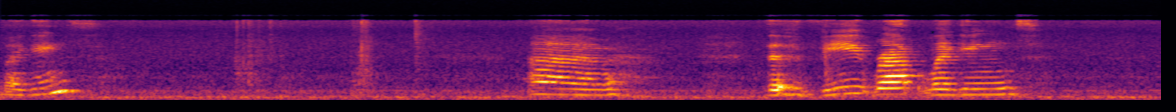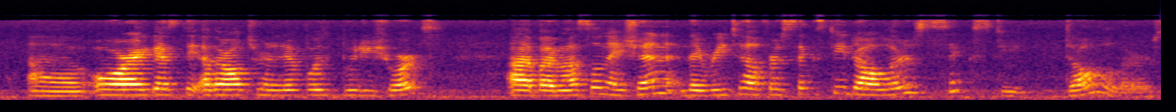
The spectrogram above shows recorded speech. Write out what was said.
leggings. Um, the V-wrap leggings, um, or I guess the other alternative was booty shorts. Uh, by Muscle Nation. They retail for $60. $60.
